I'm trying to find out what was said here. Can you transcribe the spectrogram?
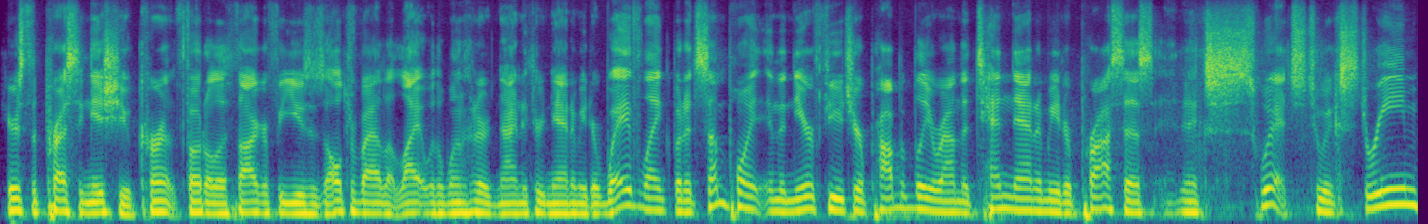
Here's the pressing issue. Current photolithography uses ultraviolet light with a 193 nanometer wavelength, but at some point in the near future, probably around the 10 nanometer process, an ex- switch to extreme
